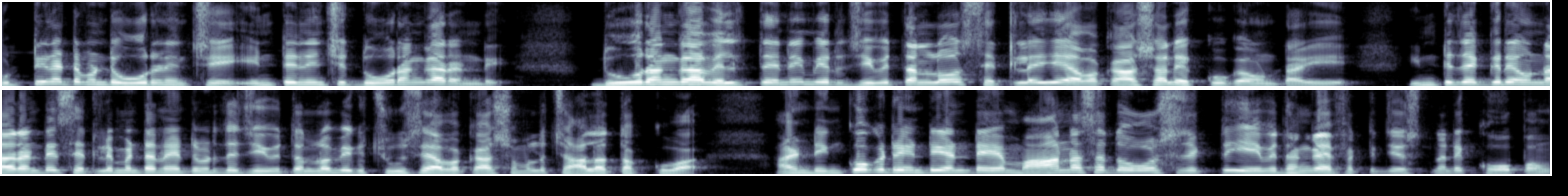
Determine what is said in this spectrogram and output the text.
పుట్టినటువంటి ఊరి నుంచి ఇంటి నుంచి దూరంగా రండి. దూరంగా వెళ్తేనే మీరు జీవితంలో సెటిల్ అయ్యే అవకాశాలు ఎక్కువగా ఉంటాయి. ఇంటి దగ్గరే ఉన్నారంటే సెటిల్మెంట్ అనేటువంటిది జీవితంలో మీకు చూసే అవకాశములు చాలా తక్కువ. అండ్ ఇంకొకటి ఏంటి అంటే మానస దోష శక్తి ఏ విధంగా ఎఫెక్ట్ చేస్తుందంటే కోపం.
